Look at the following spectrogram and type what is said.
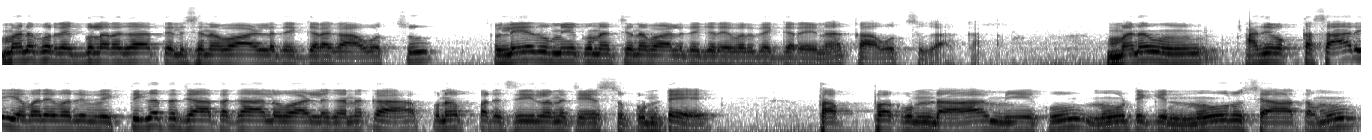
మనకు రెగ్యులర్గా తెలిసిన వాళ్ళ దగ్గర కావచ్చు లేదు మీకు నచ్చిన వాళ్ళ దగ్గర ఎవరి దగ్గరైనా కావచ్చుగాక మనం అది ఒక్కసారి ఎవరెవరి వ్యక్తిగత జాతకాలు వాళ్ళు గనక పునఃపరిశీలన చేసుకుంటే తప్పకుండా మీకు నూటికి నూరు శాతము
